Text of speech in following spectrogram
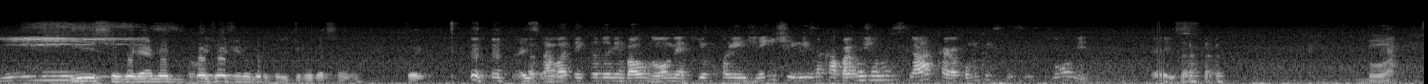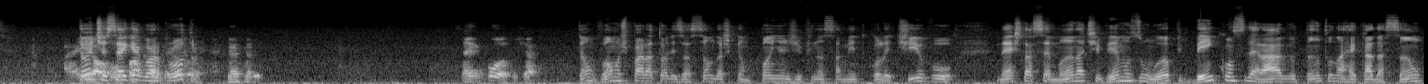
Isso, o Guilherme pôs hoje no grupo de divulgação, né? Foi. É eu tava tentando lembrar o nome aqui, eu falei, gente, eles acabaram de anunciar, cara, como que eu esqueci esse nome? É isso. Boa. Aí, então a gente ó, segue agora pro outro? segue pro outro já. Então vamos para a atualização das campanhas de financiamento coletivo. Nesta semana tivemos um up bem considerável, tanto na arrecadação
